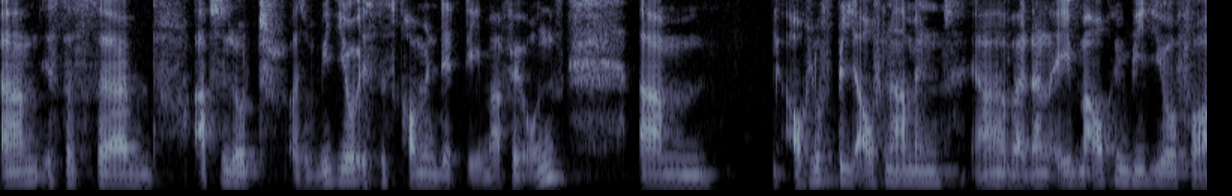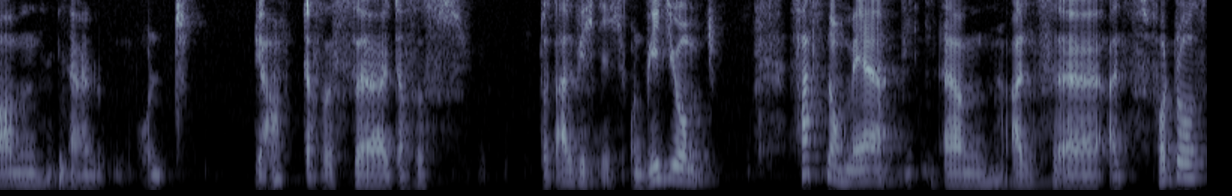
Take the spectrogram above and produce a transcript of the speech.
ähm, ist das äh, absolut, also Video ist das kommende Thema für uns. Ähm, auch Luftbildaufnahmen, ja, aber dann eben auch in Videoform. Ja, und ja, das ist, äh, das ist total wichtig. Und Video fast noch mehr ähm, als, äh, als Fotos,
